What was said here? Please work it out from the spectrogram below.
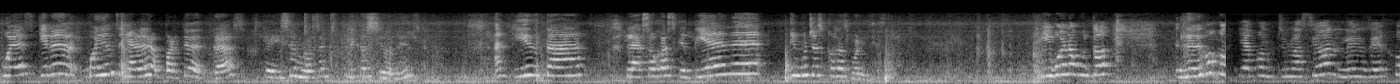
pues quieren, voy a enseñarles la parte de atrás que dice más explicaciones. Aquí están las hojas que tiene y muchas cosas bonitas. Y bueno, les dejo y a continuación les dejo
